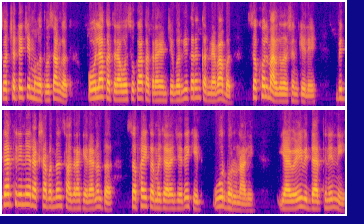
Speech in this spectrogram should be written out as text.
स्वच्छतेचे महत्त्व सांगत ओला कचरा व सुका कचरा यांचे वर्गीकरण करण्याबाबत सखोल मार्गदर्शन केले. विद्यार्थिनीने रक्षाबंधन साजरा केल्यानंतर सफाई कर्मचाऱ्यांचे देखील ऊर भरून आले. यावेळी विद्यार्थिनींनी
